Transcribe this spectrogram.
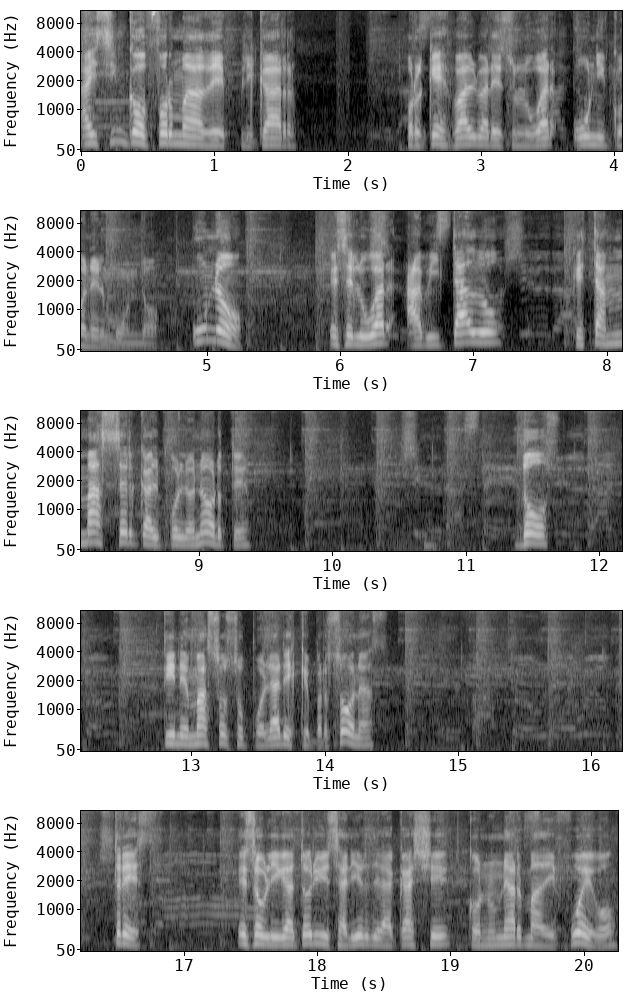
Hay cinco formas de explicar por qué Svalbard es un lugar único en el mundo. Uno, es el lugar habitado que está más cerca del Polo Norte. Dos, tiene más osos polares que personas. Tres, es obligatorio salir de la calle con un arma de fuego.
